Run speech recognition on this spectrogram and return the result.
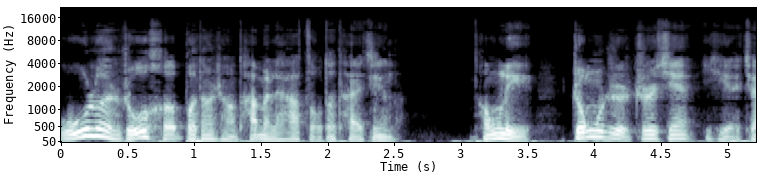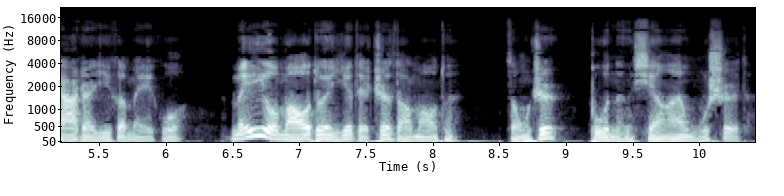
无论如何，不能让他们俩走得太近了。同理，中日之间也夹着一个美国，没有矛盾也得制造矛盾。总之，不能相安无事的。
